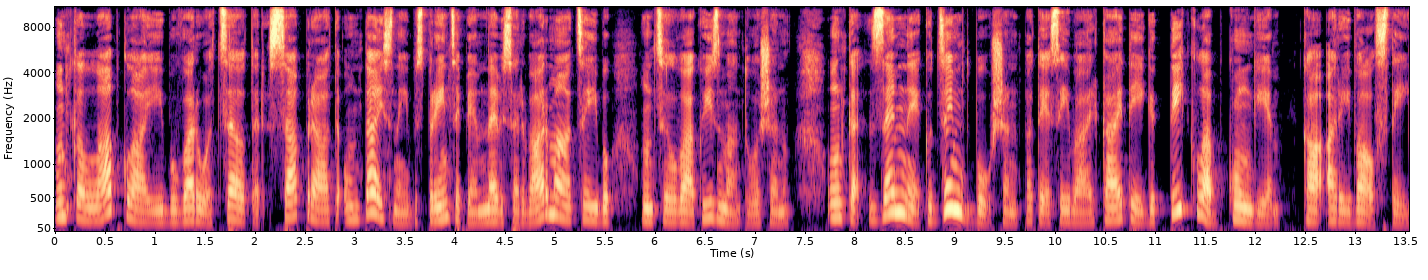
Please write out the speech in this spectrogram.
un ka labklājību varot celt ar saprāta un taisnības principiem, nevis ar varmācību un cilvēku izmantošanu, un ka zemnieku dzimtbūšana patiesībā ir kaitīga tik labi kungiem, kā arī valstī.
